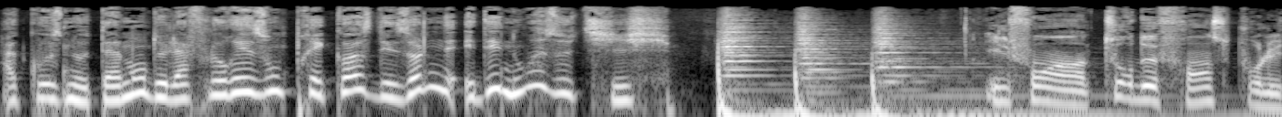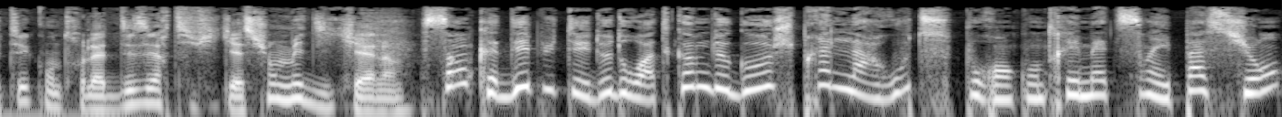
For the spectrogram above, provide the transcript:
à cause notamment de la floraison précoce des aulnes et des noisetiers. Ils font un tour de France pour lutter contre la désertification médicale. Cinq députés de droite comme de gauche prennent la route pour rencontrer médecins et patients.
